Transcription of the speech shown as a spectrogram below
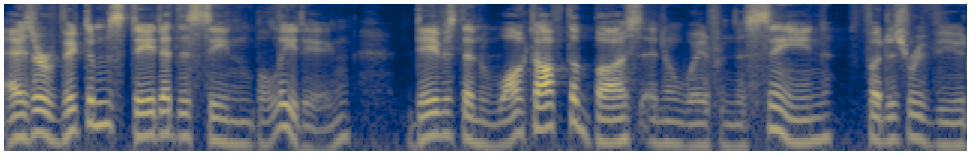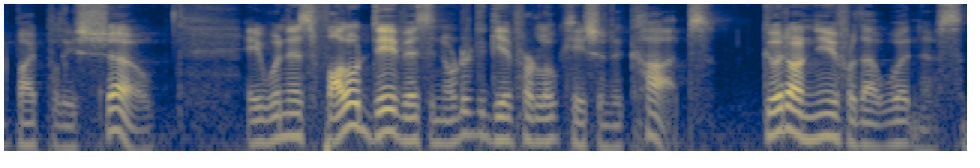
As her victim stayed at the scene bleeding, Davis then walked off the bus and away from the scene, footage reviewed by police show. A witness followed Davis in order to give her location to cops. Good on you for that witness.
